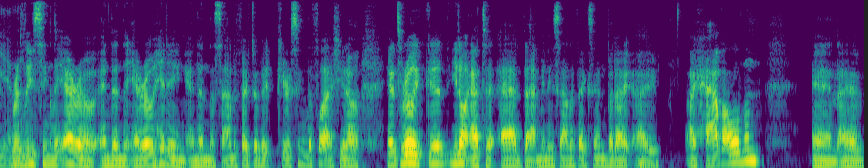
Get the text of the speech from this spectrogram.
yeah. releasing the arrow and then the arrow hitting and then the sound effect of it piercing the flesh. You know, it's really good. You don't have to add that many sound effects in, but I mm-hmm. I I have all of them and I have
